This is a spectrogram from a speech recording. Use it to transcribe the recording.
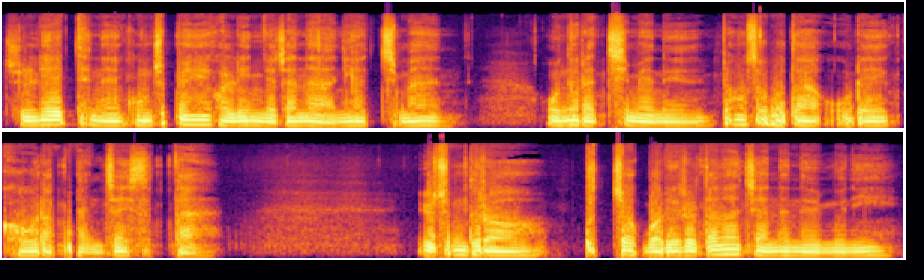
줄리에트는 공주병에 걸린 여자는 아니었지만 오늘 아침에는 평소보다 오래 거울 앞에 앉아 있었다. 요즘 들어 부쩍 머리를 떠나지 않는 의문이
